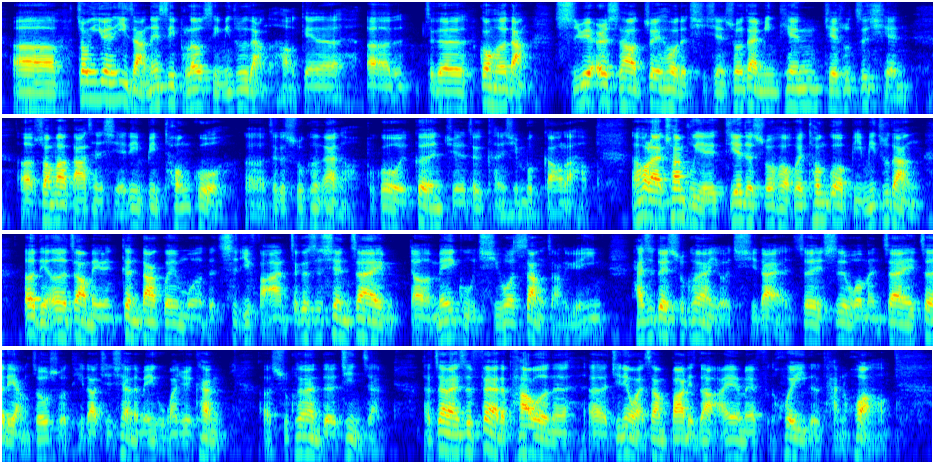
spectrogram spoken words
呃，众议院议长 Nancy Pelosi 民主党的哈给了呃这个共和党十月二十号最后的期限，说在明天结束之前。呃，双方达成协定并通过呃这个纾困案哦，不过我个人觉得这个可能性不高了哈。那后来川普也接着说哈，会通过比民主党二点二兆美元更大规模的刺激法案，这个是现在呃美股期货上涨的原因，还是对苏克案有期待？这也是我们在这两周所提到，其实现在的美股完全看呃纾困案的进展。那再来是 Fed Power 呢，呃今天晚上八点到 IMF 会议的谈话哈。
